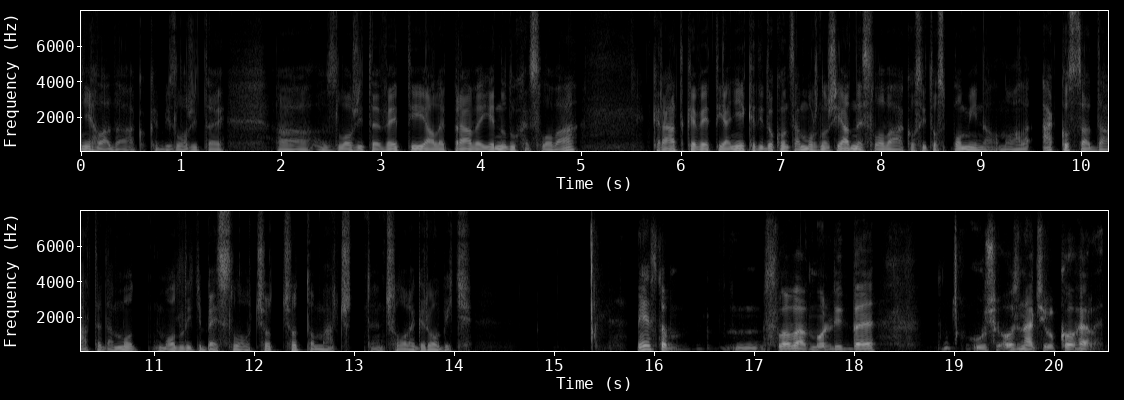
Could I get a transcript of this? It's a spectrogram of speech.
nehľadá ako keby zložité, uh, zložité vety, ale práve jednoduché slova krátke vety a niekedy dokonca možno žiadne slova, ako si to spomínal. No ale ako sa dá teda modliť bez slov? Čo, čo to má ten človek robiť? Miesto slova v modlitbe už označil Kohelet,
